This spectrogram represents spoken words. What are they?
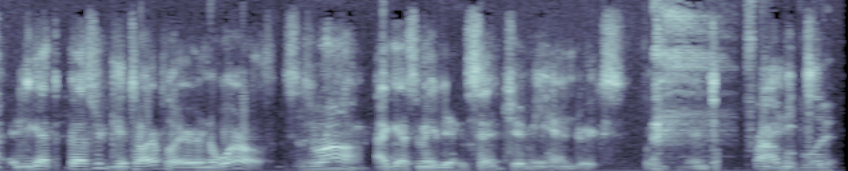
Like, and you got the best guitar player in the world. This is wrong. I guess maybe I said Jimi Hendrix. Probably.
